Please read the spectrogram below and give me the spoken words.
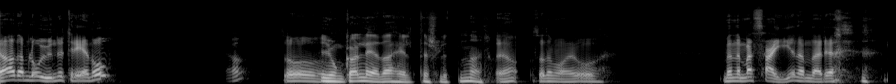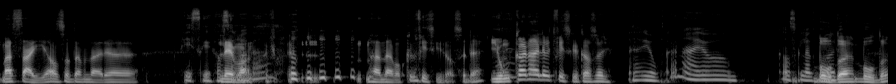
Ja, de lå under tre nå. Ja. Så Junkeren leda helt til slutten der. Ja, så det var jo Men de er seige, de derre De er seige, altså, de derre Fiskekasser? Nei, det var ikke en fiskekasser, det. Junkeren er litt fiskekasser. Eh, Junkeren er jo ganske langt Bodø. Bodø.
